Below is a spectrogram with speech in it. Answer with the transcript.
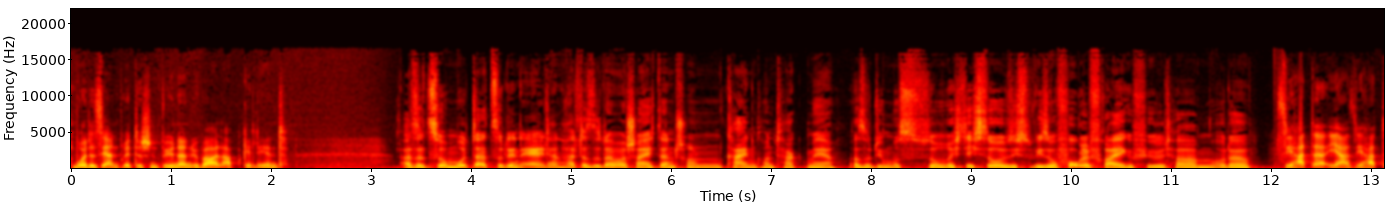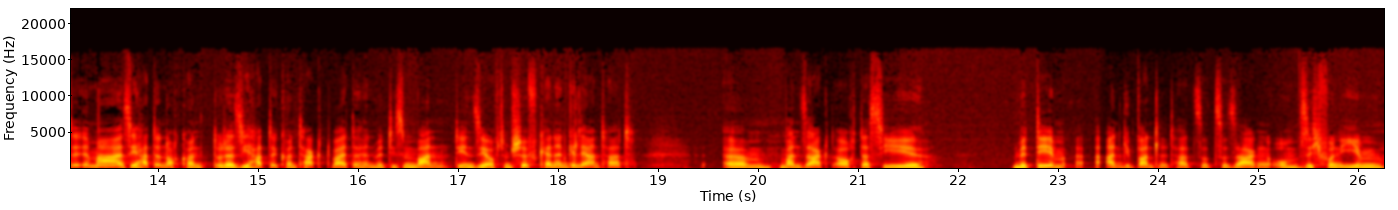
wurde sie an britischen Bühnen überall abgelehnt. Also zur Mutter, zu den Eltern hatte sie da wahrscheinlich dann schon keinen Kontakt mehr. Also die muss so richtig so sich wie so vogelfrei gefühlt haben, oder? Sie hatte, ja, sie hatte immer, sie hatte noch Kon oder sie hatte Kontakt weiterhin mit diesem Mann, den sie auf dem Schiff kennengelernt hat. Ähm, man sagt auch, dass sie mit dem angebandelt hat, sozusagen, um sich von ihm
